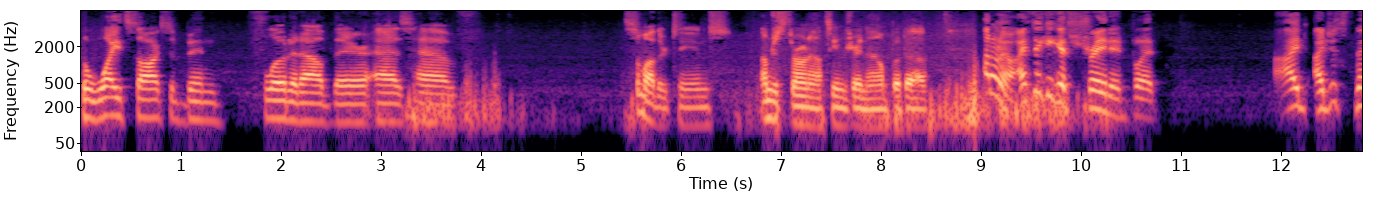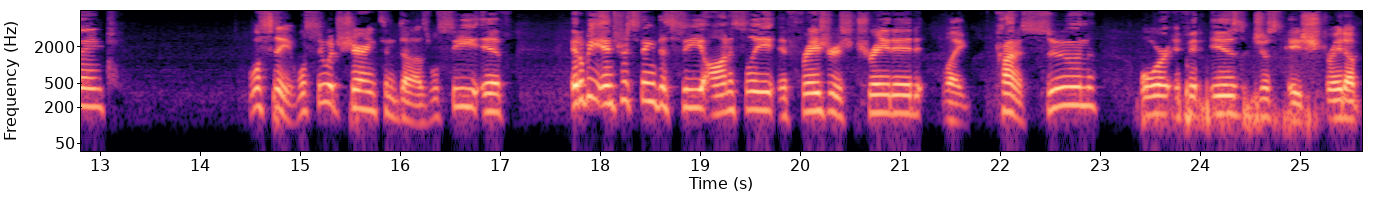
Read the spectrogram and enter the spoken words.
The White Sox have been floated out there, as have some other teams. I'm just throwing out teams right now, but uh, I don't know. I think he gets traded, but I I just think we'll see. We'll see what Cherington does. We'll see if it'll be interesting to see honestly if Frazier is traded like kind of soon or if it is just a straight up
